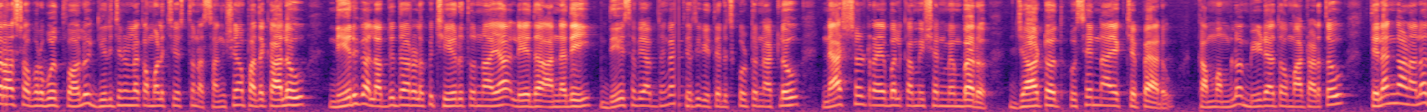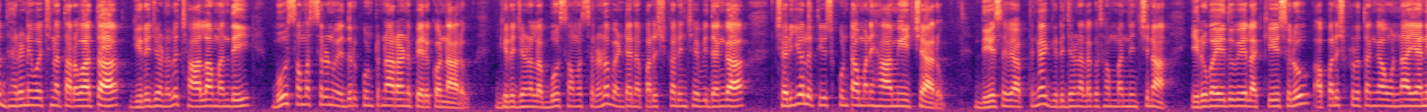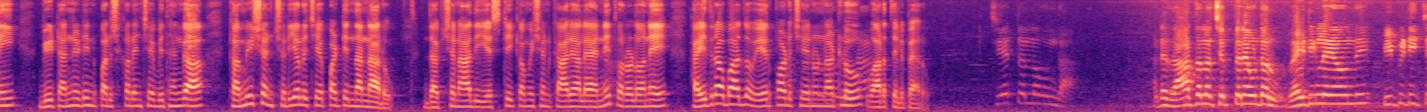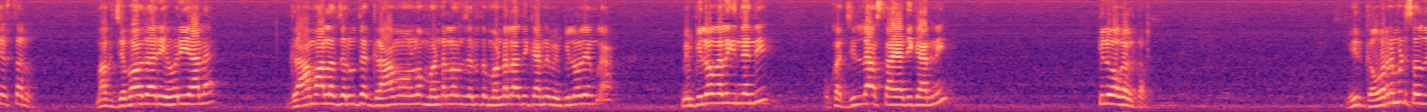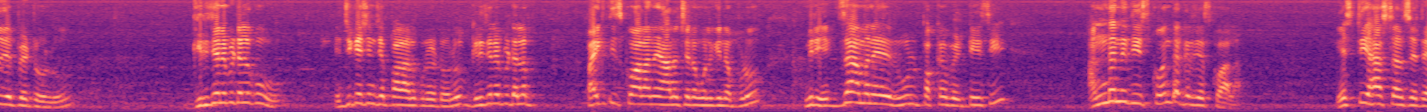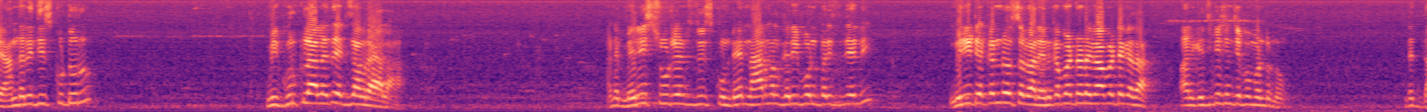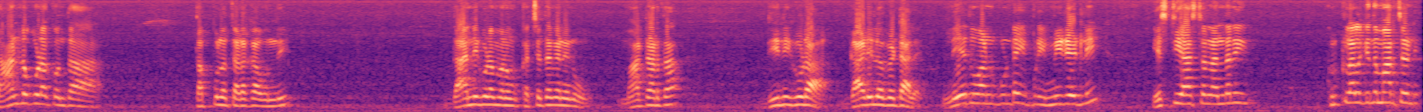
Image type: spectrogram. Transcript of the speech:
రాష్ట్ర ప్రభుత్వాలు గిరిజనులకు అమలు చేస్తున్న సంక్షేమ పథకాలు నేరుగా లబ్ధిదారులకు చేరుతున్నాయా లేదా అన్నది దేశవ్యాప్తంగా తిరిగి తెలుసుకుంటున్నట్లు national tribal commission member Jatoth Hussain Naik చెప్పారు. ఖమ్మంలో మీడియాతో మాట్లాడుతూ తెలంగాణలో ధరణి వచ్చిన తర్వాత గిరిజనులు చాలామంది భూ సమస్యలను ఎదుర్కొంటున్నారని పేర్కొన్నారు. గిరిజనుల భూ సమస్యలను వెంటనే పరిష్కరించే విధంగా చర్యలు తీసుకుంటామని హామీ ఇచ్చారు. దేశవ్యాప్తంగా గిరిజనులకు సంబంధించిన ఇరవై ఐదు వేల కేసులు అపరిష్కృతంగా ఉన్నాయని వీటన్నిటిని పరిష్కరించే విధంగా కమిషన్ చర్యలు చేపట్టిందన్నారు. దక్షిణాది ఎస్టీ కమిషన్ కార్యాలయాన్ని త్వరలోనే హైదరాబాద్లో ఏర్పాటు చేయనున్నట్లు వారు తెలిపారు. చేతుల్లో ఉందా? అంటే రాతల్లో చెప్తూనే ఉంటారు. రైటింగ్లో ఏముంది? పీపీటీ ఇచ్చేస్తారు. మాకు జవాబుదారీ ఎవరు ఇవ్వాలి గ్రామాల్లో జరిగితే గ్రామంలో మండలంలో జరిగితే మండలాధికారిని మేము పిలవలేముగా? మేము పిలవగలిగింది ఏంది? ఒక జిల్లా స్థాయి అధికారిని పిలవగలుగుతాం. మీరు గవర్నమెంట్ చదువు చెప్పేటోళ్ళు గిరిజన బిడ్డలకు ఎడ్యుకేషన్ చెప్పాలనుకునేటోళ్ళు గిరిజన బిడ్డల పైకి తీసుకోవాలనే ఆలోచన కలిగినప్పుడు మీరు ఎగ్జామ్ అనే రూల్ పక్క పెట్టేసి అందరినీ తీసుకొని దగ్గర చేసుకోవాలా? ఎస్టీ హాస్టల్స్ అయితే అందరినీ తీసుకుంటారు మీ గురుకులాలు అయితే ఎగ్జామ్ రాయాలా? అంటే మెరిట్ స్టూడెంట్స్ తీసుకుంటే నార్మల్ గరీబోని పరిస్థితి ఏంది? మెరిట్ ఎక్కడి నుండి వస్తారు? వాడు వెనకబడ్డాడు కాబట్టే కదా. వానికి ఎడ్యుకేషన్ చెప్పమంటున్నాం అంటే దాంట్లో కూడా కొంత తప్పుల తడక ఉంది. దాన్ని కూడా మనం ఖచ్చితంగా నేను మాట్లాడతా. దీన్ని కూడా గాడిలో పెట్టాలి. లేదు అనుకుంటే ఇప్పుడు ఇమ్మీడియట్లీ ఎస్టీ హాస్టల్ అందరినీ కురుకులాల కింద మార్చండి.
